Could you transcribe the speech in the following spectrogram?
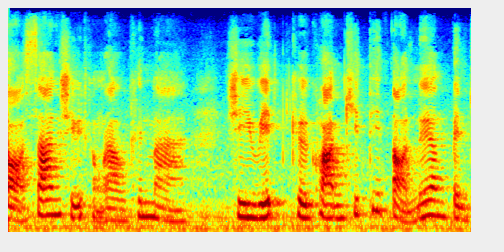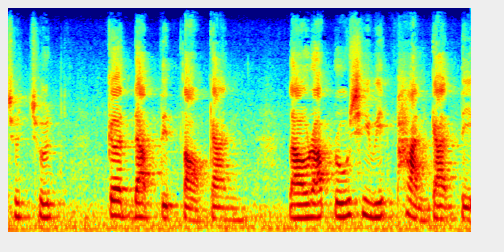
ก่อสร้างชีวิตของเราขึ้นมา ชีวิตคือความคิดที่ต่อเนื่องเป็นชุดๆ เกิดดับติดต่อกัน เรารับรู้ชีวิตผ่านการตี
